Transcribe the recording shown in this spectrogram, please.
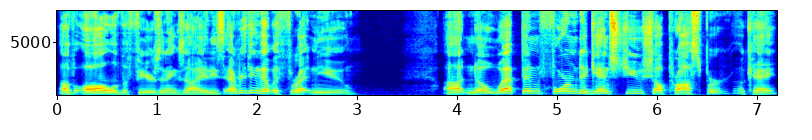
of all of the fears and anxieties. Everything that would threaten you, uh, no weapon formed against you shall prosper. Okay.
